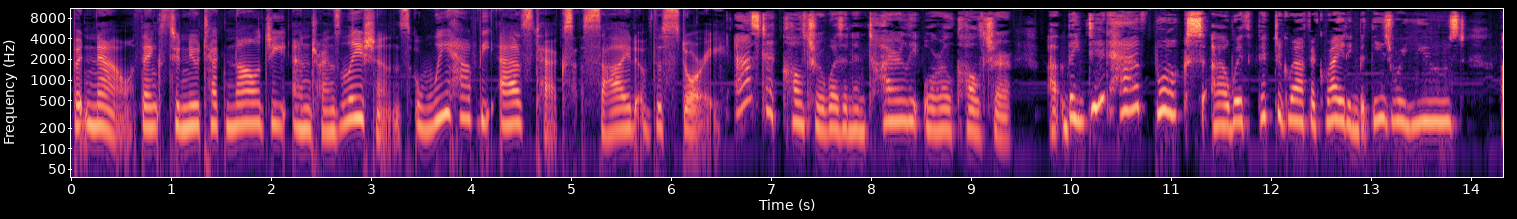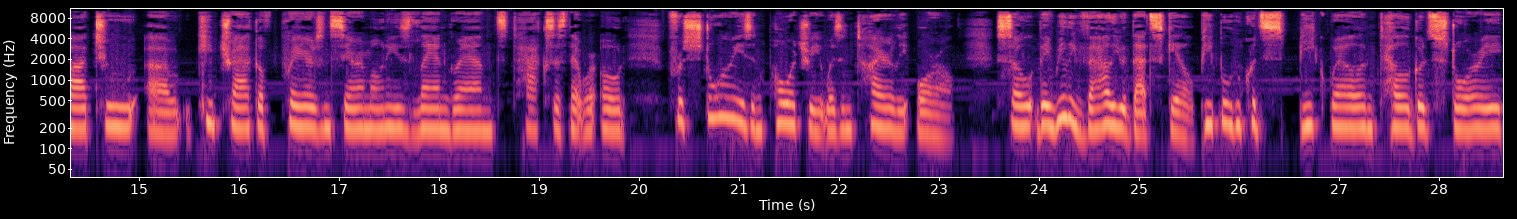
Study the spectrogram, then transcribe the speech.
But now, thanks to new technology and translations, we have the Aztecs' side of the story. Aztec culture was an entirely oral culture. Uh, they did have books uh, with pictographic writing, but these were used uh, to uh, keep track of prayers and ceremonies, land grants, taxes that were owed. For stories and poetry, it was entirely oral. So they really valued that skill. People who could speak well and tell a good story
